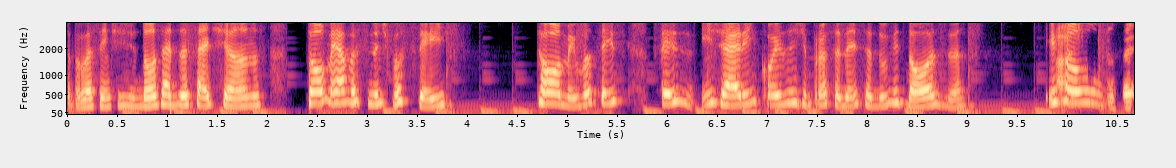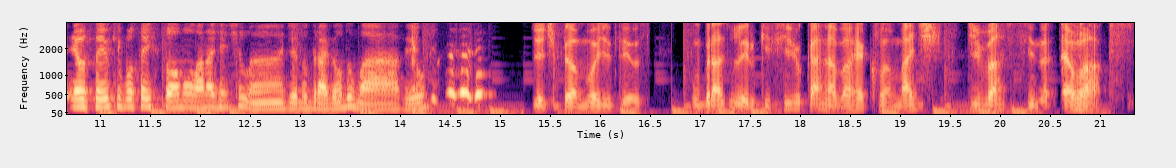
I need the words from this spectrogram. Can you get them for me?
Adolescentes de 12 a 17 anos, tomem a vacina de vocês. Tomem, vocês, vocês ingerem coisas de procedência duvidosa. E Ai, vão. Eu sei, eu sei o que vocês tomam lá na Gentilândia, no Dragão do Mar, viu? Gente, pelo amor de Deus. O brasileiro que vive o carnaval reclamar de, de vacina é o ápice.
